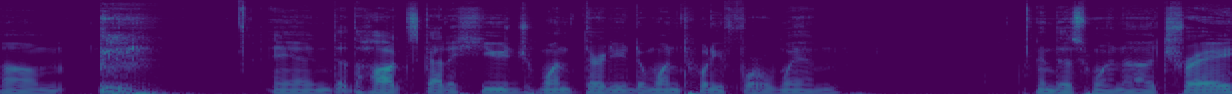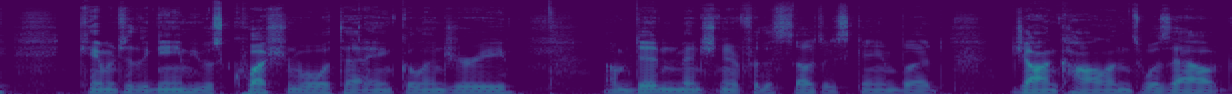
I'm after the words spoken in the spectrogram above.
Um, and the Hawks got a huge 130 to 124 win in this one. Uh, Trae came into the game. He was questionable with that ankle injury. Um, didn't mention it for the Celtics game, but John Collins was out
